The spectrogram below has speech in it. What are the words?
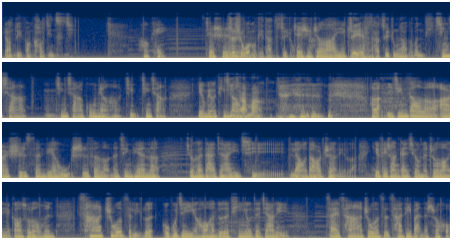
让对方靠近自己，OK。这是这是我们给他的最重要，这是周老爷给这也是他最重要的问题。金霞，嗯，金霞姑娘哈，金金霞，有没有听到？金霞妈。好了，已经到了二十三点五十分了。那今天呢，就和大家一起聊到这里了。也非常感谢我们的周老爷告诉了我们擦桌子理论。我估计以后很多的听友在家里。在擦桌子、擦地板的时候，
